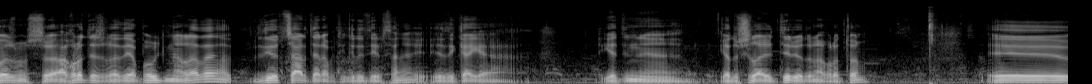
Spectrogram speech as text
κόσμος, αγρότες δηλαδή από όλη την Ελλάδα, δύο τσάρτερ από την Κρήτη ήρθαν, ειδικά για, για, την, ε, για το συλλαλητήριο των αγροτών. Ε,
